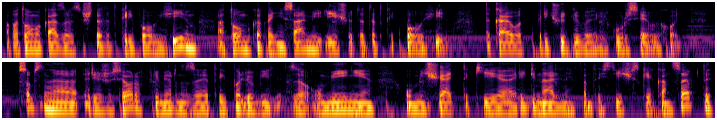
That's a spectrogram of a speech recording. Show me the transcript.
а потом оказывается, что этот криповый фильм о том, как они сами ищут этот криповый фильм. Такая вот причудливая рекурсия выходит. Собственно, режиссеров примерно за это и полюбили, за умение умещать такие оригинальные фантастические концепты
